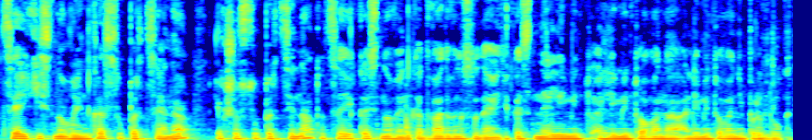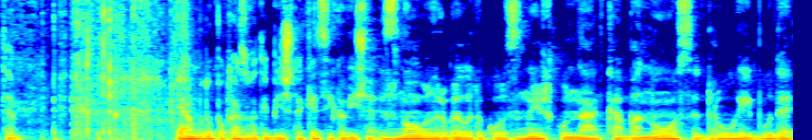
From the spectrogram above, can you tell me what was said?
це якась новинка, суперціна. Якщо суперціна, то це якась новинка. 2,99, якась нелімітована, лімітовані продукти. Я вам буду показувати більш таке цікавіше. Знову зробили таку знижку на кабаноси. Другий буде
